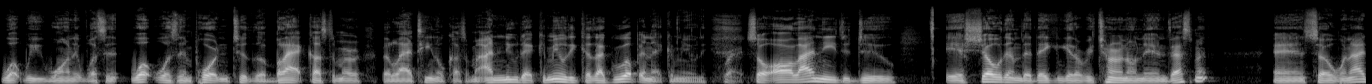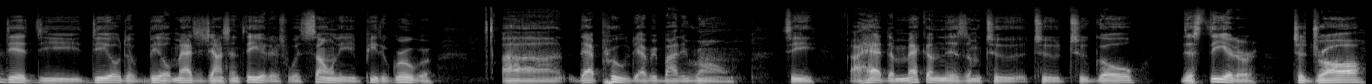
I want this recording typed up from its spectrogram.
what we wanted, wasn't what was important to the black customer, the Latino customer. I knew that community because I grew up in that community. Right. So all I need to do is show them that they can get a return on their investment. And so when I did the deal to build Magic Johnson Theaters with Sony, Peter Guber, uh, that proved everybody wrong. See, I had the mechanism to to to go this theater to draw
